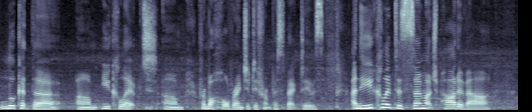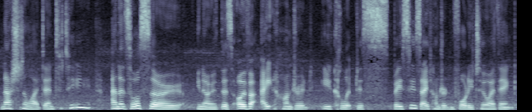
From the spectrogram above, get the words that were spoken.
look at the um, eucalypt um, from a whole range of different perspectives. And the eucalypt is so much part of our national identity. And it's also, you know, there's over 800 eucalyptus species, 842, I think,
